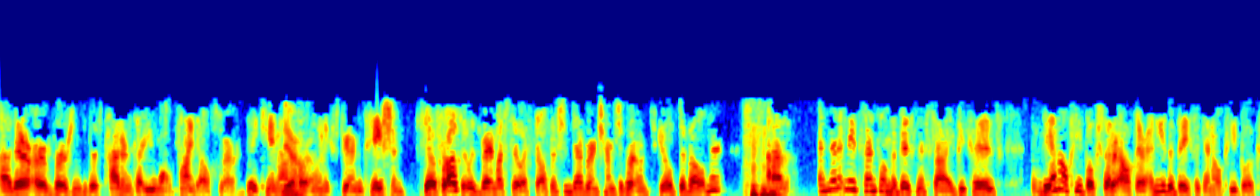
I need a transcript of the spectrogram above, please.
uh, there are versions of those patterns that you won't find elsewhere. They came out yeah. of our own experimentation. So for us, it was very much so a selfish endeavor in terms of our own skills development. um, and then it made sense on the business side because the NLP books that are out there, any of the basic NLP books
